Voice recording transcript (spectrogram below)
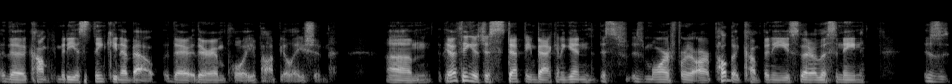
the comp committee is thinking about their their employee population. Um, the other thing is just stepping back, and again, this is more for our public companies that are listening, is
